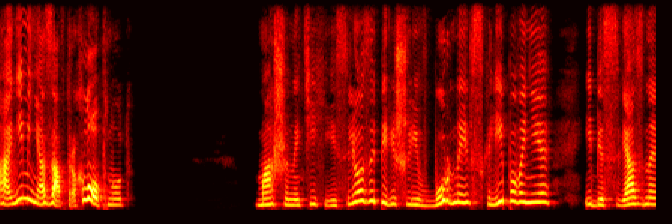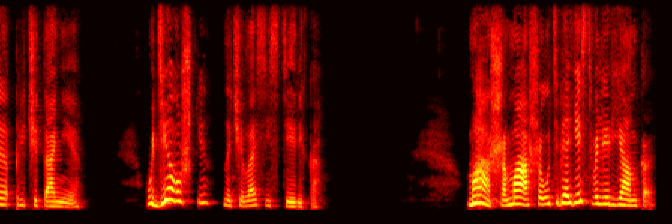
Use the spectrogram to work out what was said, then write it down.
а они меня завтра хлопнут!» Машины тихие слезы перешли в бурные всхлипывания и бессвязное причитание. У девушки началась истерика. «Маша, Маша, у тебя есть валерьянка?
